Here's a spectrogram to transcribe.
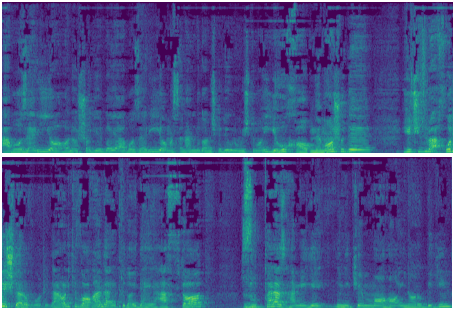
عبازری یا حالا شاگردای عبازری یا مثلا دانشکده علوم اجتماعی یهو خوابنما شده یه چیزی رو از خودش در آورده. در حالی که واقعا در ابتدای دهه هفتاد زودتر از همه اینی که ماها اینا رو بگیم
